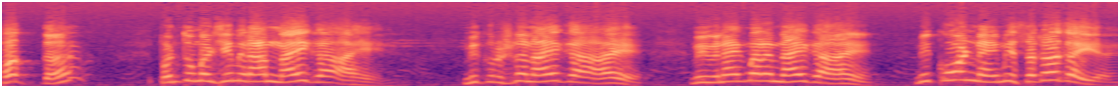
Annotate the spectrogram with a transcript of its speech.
फक्त पण तू म्हणशील मी राम नाही का आहे. मी कृष्ण नाही का आहे मी विनायक महाराज नाही का आहे मी कोण नाही मी सगळं काही आहे.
